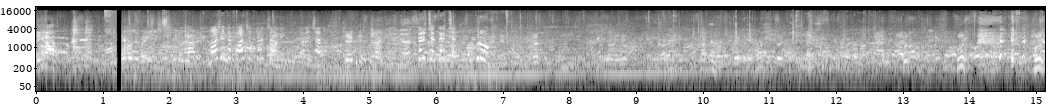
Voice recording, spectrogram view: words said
Igra! Може да почне търчат. Търчат. Търчат, търчат. Круг. Пуст. Пуст.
